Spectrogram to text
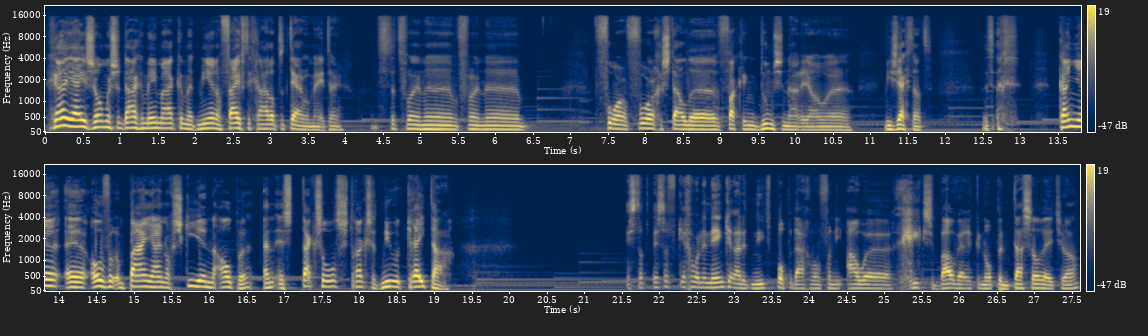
Ga jij zomerse dagen meemaken met meer dan 50 graden op de thermometer? Wat is dat voor een, eh, voor een eh, voor, voorgestelde fucking doemscenario? eh? wie zegt dat? Kan je over een paar jaar nog skiën in de Alpen en is Texel straks het nieuwe Kreta? Is dat, is dat verkeer gewoon in één keer uit het niets? Poppen daar gewoon van die oude Griekse bouwwerken op in Texel, weet je wel?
